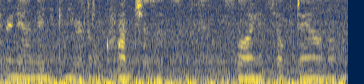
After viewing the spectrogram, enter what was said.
Every now and then you can hear a little crunch as it's slowing itself down or.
